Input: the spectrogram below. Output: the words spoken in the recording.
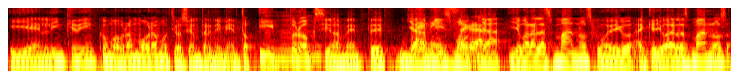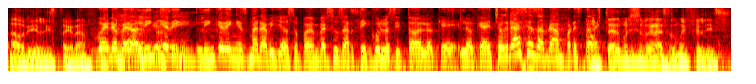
y en LinkedIn como Abraham Mora Motivación Emprendimiento. Y próximamente, ya mismo, ya llevar a las manos, como digo, hay que llevar a las manos, abrir el Instagram. Bueno, pero LinkedIn, LinkedIn es maravilloso. Pueden ver sus artículos y todo lo que, lo que ha hecho. Gracias, Abraham, por estar aquí. A ustedes, muchísimas gracias, muy feliz.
